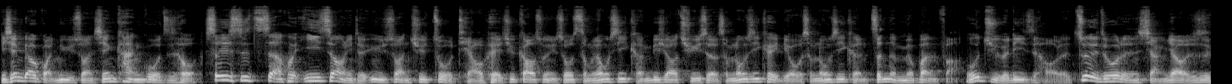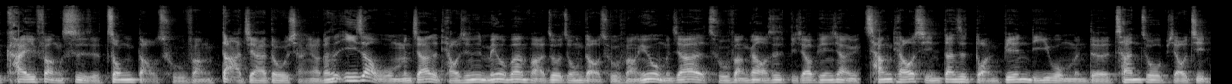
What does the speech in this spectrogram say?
你先。先不要管预算，先看过之后，设计师自然会依照你的预算去做调配，去告诉你说什么东西可能必须要取舍，什么东西可以留，什么东西可能真的没有办法。我举个例子好了，最多人想要的就是开放式的中岛厨房，大家都想要，但是依照我们家的条件是没有办法做中岛厨房，因为我们家的厨房刚好是比较偏向于长条形，但是短边离我们的餐桌比较近，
